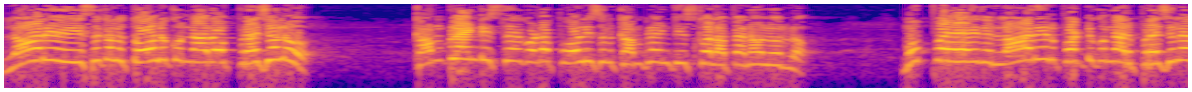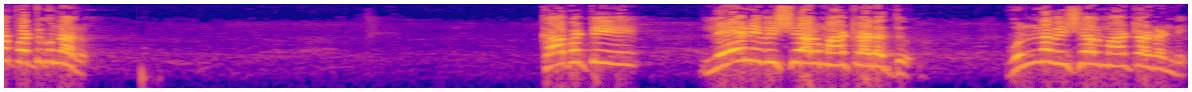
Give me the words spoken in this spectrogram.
లారీ ఇసుకలు తోలుకున్నారో ప్రజలు కంప్లైంట్ ఇస్తే కూడా పోలీసులు కంప్లైంట్ తీసుకోవాలి పెనవలూరులో? ముప్పై ఐదు లారీలు పట్టుకున్నారు ప్రజలే పట్టుకున్నారు. కాబట్టి లేని విషయాలు మాట్లాడద్దు. ఉన్న విషయాలు మాట్లాడండి.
